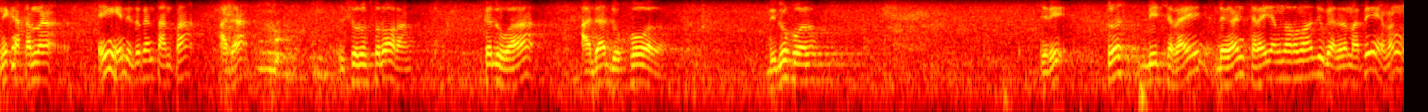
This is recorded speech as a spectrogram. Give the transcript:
nikah karena ingin itu kan tanpa ada disuruh-suruh orang kedua ada dukul didukul jadi terus dicerai dengan cerai yang normal juga. Dalam arti emang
